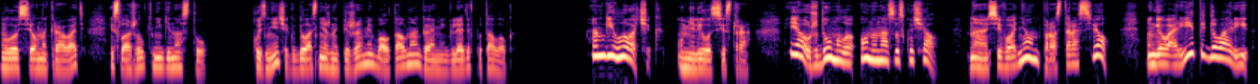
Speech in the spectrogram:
Лось сел на кровать и сложил книги на стул. Кузнечик в белоснежной пижаме болтал ногами, глядя в потолок. «Ангелочек», — умилилась сестра. «Я уж думала, он у нас заскучал. Но сегодня он просто расцвел. Говорит и говорит.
